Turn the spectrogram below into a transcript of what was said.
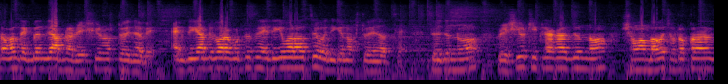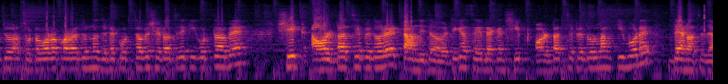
তখন দেখবেন যে আপনার রেশিও নষ্ট হয়ে যাবে। একদিকে আপনি বড় করতেছেন, এদিকে বড় হচ্ছে, ওইদিকে নষ্ট হয়ে যাচ্ছে। তো এই জন্য রেশিও ঠিক রাখার জন্য, সমানভাবে ছোট করার জন্য, ছোট বড় করার জন্য যেটা করতে হবে, সেটা হচ্ছে কি করতে হবে? শিফট অল্টার চেপে ধরে টান দিতে হবে, ঠিক আছে? দেখেন শিফট অল্টার চেপে ধরলাম কিবোর্ডে দেন হচ্ছে যে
